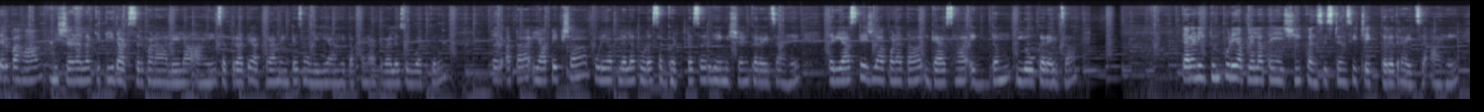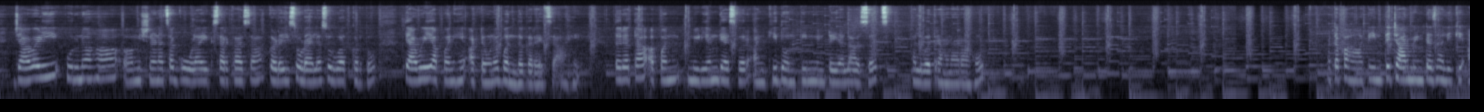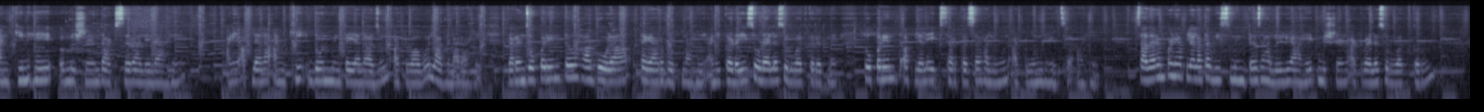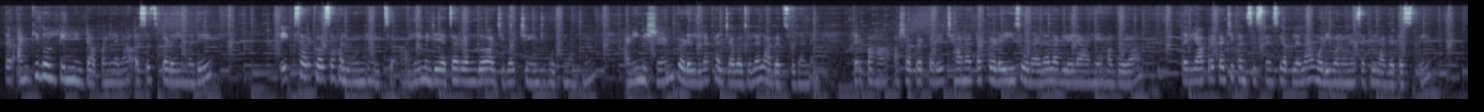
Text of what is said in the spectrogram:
तर पहा मिश्रणाला किती दाटसरपणा आलेला आहे. सतरा ते अठरा मिनटं झालेली आहेत आपण आटवायला सुरुवात करून. तर आता यापेक्षा पुढे आपल्याला थोडंसं घट्टसर हे मिश्रण करायचं आहे. तर या स्टेजला आपण आता गॅस हा एकदम लो करायचा. कारण इथून पुढे आपल्याला आता याची कन्सिस्टन्सी चेक करत राहायचं आहे. ज्यावेळी पूर्ण हा मिश्रणाचा गोळा एकसारखा असा कढई सोडायला सुरुवात करतो त्यावेळी आपण हे आटवणं बंद करायचं आहे. तर आता आपण मीडियम गॅसवर आणखी दोन तीन मिनटं याला असंच हलवत राहणार आहोत. आता पहा तीन ते चार मिनटं झाली की आणखीन हे मिश्रण दाटसर आलेलं आहे. आणि आपल्याला आणखी दोन मिनटं याला अजून आटवावं लागणार आहे. कारण जोपर्यंत हा गोळा तयार होत नाही आणि कढई सोडायला सुरुवात करत नाही तोपर्यंत आपल्याला एकसारखं असं हलवून आटवून घ्यायचं आहे. साधारणपणे आपल्याला आता वीस मिनटं झालेली आहेत मिश्रण आटवायला सुरुवात करून. तर आणखी दोन तीन मिनटं आपण याला असंच कढईमध्ये एकसारखं असं हलवून घ्यायचं आहे. म्हणजे याचा रंग अजिबात चेंज होत नाही. आणि मिश्रण कढईला खालच्या बाजूला लागतसुद्धा नाही. तर पहा अशा प्रकारे छान आता कढई सोडायला लागलेला आहे हा गोळा. तर या प्रकारची कन्सिस्टन्सी आपल्याला वडी बनवण्यासाठी लागत असते.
